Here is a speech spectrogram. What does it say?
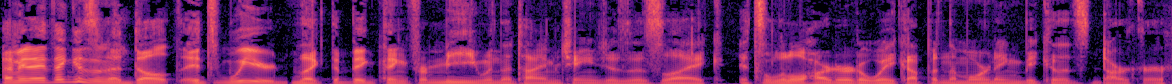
I mean, I think as an adult, it's weird. Like the big thing for me when the time changes is like it's a little harder to wake up in the morning because it's darker.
